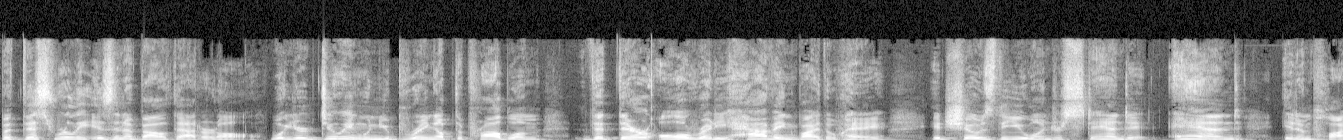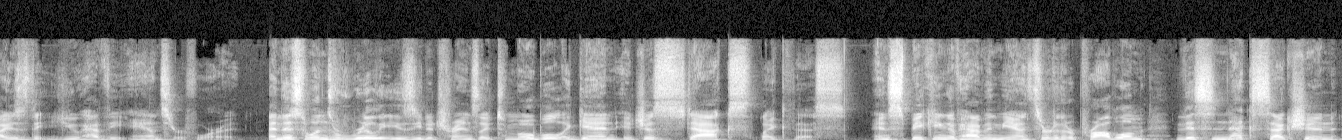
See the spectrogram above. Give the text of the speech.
But this really isn't about that at all. What you're doing when you bring up the problem that they're already having, by the way, it shows that you understand it and it implies that you have the answer for it. And this one's really easy to translate to mobile. Again, it just stacks like this. And speaking of having the answer to their problem, this next section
